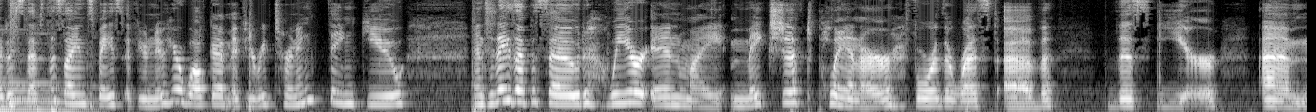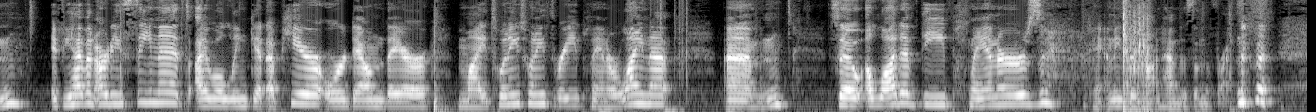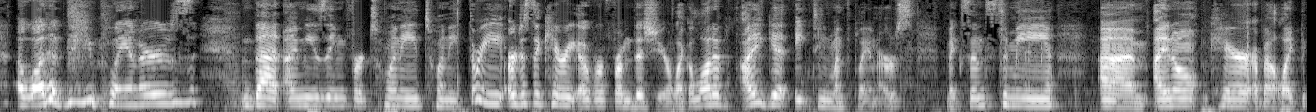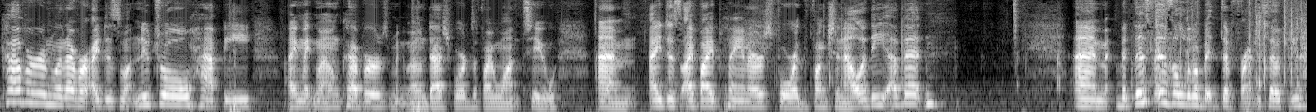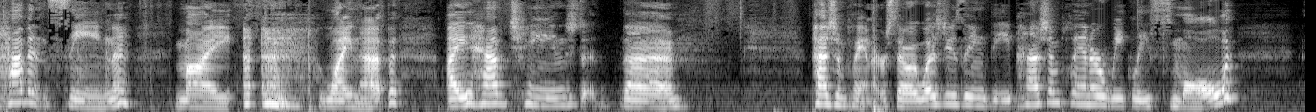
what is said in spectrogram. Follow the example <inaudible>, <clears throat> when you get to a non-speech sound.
episode of Steph's Design Space. If you're new here, welcome. If you're returning, thank you. In today's episode, we are in my makeshift planner for the rest of this year. Um, if you haven't already seen it, I will link it up here or down there, my 2023 planner lineup. Um, so a lot of the planners, okay, I need to not have this in the front. <laughs> a lot of the <laughs> planners that I'm using for 2023 are just a carryover from this year. Like a lot of, I get 18 month planners. Makes sense to me. Um, I don't care about like the cover and whatever. I just want neutral, happy. I make my own covers, make my own dashboards if I want to. Um, I just, I buy planners for the functionality of it. Um, but this is a little bit different. So if you haven't seen my <clears throat> lineup, I have changed the Passion Planner. So I was using the Passion Planner Weekly Small.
